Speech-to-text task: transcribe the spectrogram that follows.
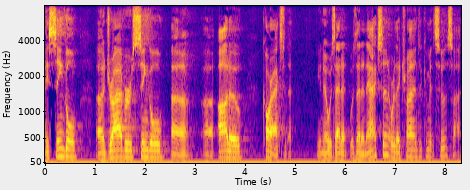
a single uh, driver, single uh, uh, auto car accident. You know, was that, a, was that an accident or were they trying to commit suicide?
